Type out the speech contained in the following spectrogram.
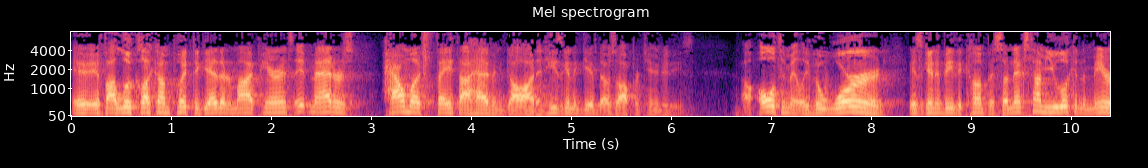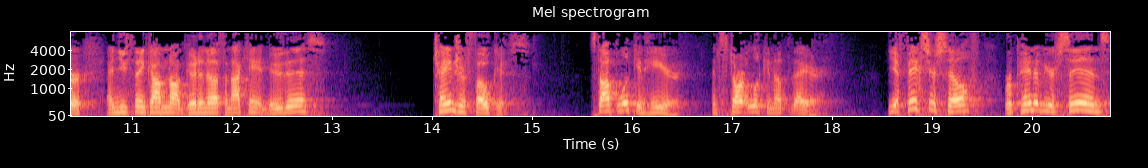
if I look like I'm put together in my appearance. It matters how much faith I have in God, and He's going to give those opportunities. Uh, ultimately, the Word is going to be the compass. So next time you look in the mirror and you think I'm not good enough and I can't do this, change your focus. Stop looking here and start looking up there. You fix yourself, repent of your sins,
